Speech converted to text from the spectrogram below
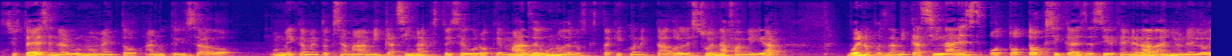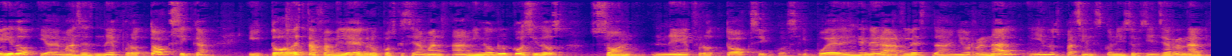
Si ustedes en algún momento han utilizado un medicamento que se llama amicacina, que estoy seguro que más de uno de los que está aquí conectado les suena familiar. Bueno, pues la amicacina es ototóxica, es decir, genera daño en el oído y además es nefrotóxica. Y toda esta familia de grupos que se llaman aminoglucósidos son nefrotóxicos y pueden generarles daño renal. Y en los pacientes con insuficiencia renal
